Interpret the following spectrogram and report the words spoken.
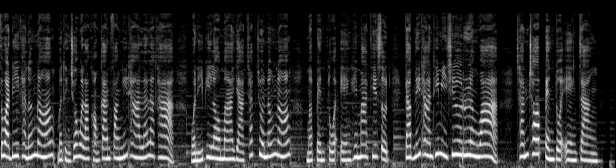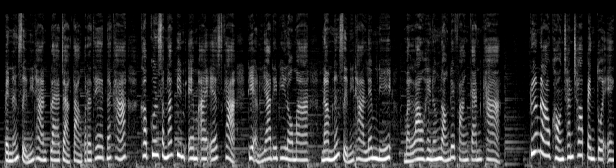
สวัสดีค่ะน้องๆ มาถึงช่วงเวลาของการฟังนิทานแล้วล่ะค่ะ วันนี้พี่เรามาอยากชักชวนน้องๆ มาเป็นตัวเองให้มากที่สุด กับนิทานที่มีชื่อเรื่องว่า ฉันชอบเป็นตัวเองจัง เป็นหนังสือนิทานแปลจากต่างประเทศนะคะ ขอบคุณสำนักพิมพ์ MIS ค่ะ ที่อนุญาตให้พี่เรามานำหนังสือนิทานเล่มนี้ มาเล่าให้น้องๆ ได้ฟังกันค่ะ เรื่องราวของฉันชอบเป็นตัวเอง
